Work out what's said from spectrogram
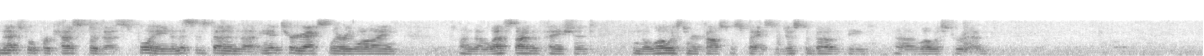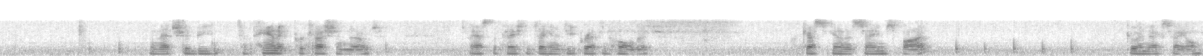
Next, we'll percuss for the spleen, and this is done in the anterior axillary line on the left side of the patient in the lowest intercostal space, so just above the uh, lowest rib. And that should be tympanic percussion note. Ask the patient taking a deep breath and hold it. Percuss again in the same spot. Go ahead and exhale.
